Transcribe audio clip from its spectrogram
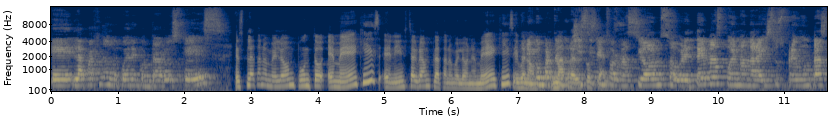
Eh, la página donde pueden encontrarlos es es plátanomelón.mx, en Instagram plátanomelónmx y bueno, más redes muchísima información sobre temas, pueden mandar ahí sus preguntas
